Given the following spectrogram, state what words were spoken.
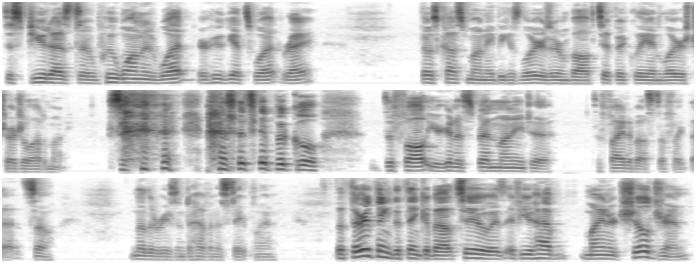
dispute as to who wanted what or who gets what right? Those cost money because lawyers are involved typically and lawyers charge a lot of money. So as a typical default you're going to spend money to to fight about stuff like that. So another reason to have an estate plan. The third thing to think about too is if you have minor children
